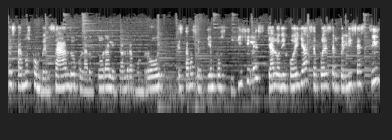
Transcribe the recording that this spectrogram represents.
Estamos conversando con la doctora Alejandra Monroy, que estamos en tiempos difíciles, ya lo dijo ella, se puede ser felices, sí,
